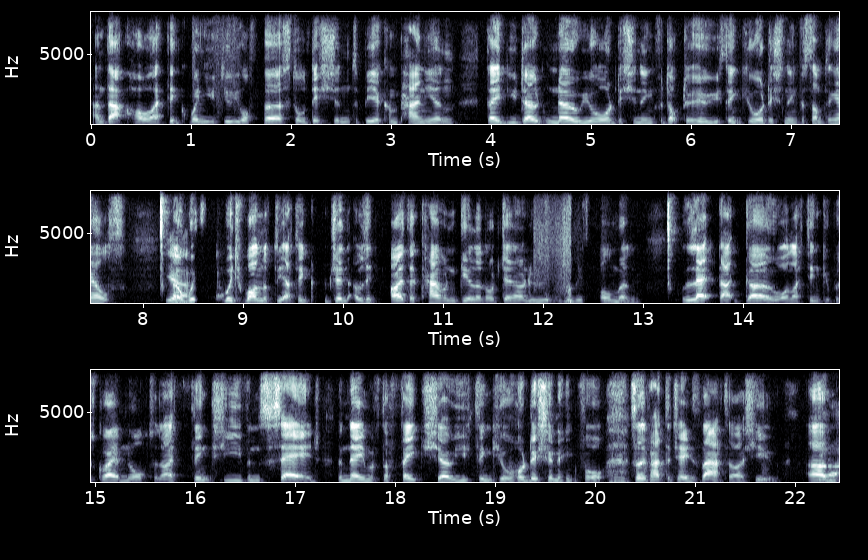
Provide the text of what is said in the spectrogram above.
and that whole, I think when you do your first audition to be a companion, they you don't know you're auditioning for Doctor Who, you think you're auditioning for something else. Yeah. Uh, which, which one of the, I think, Jen, was it either Karen Gillan or Jenna Louise Coleman let that go on, I think it was Graham Norton. I think she even said the name of the fake show you think you're auditioning for. So they've had to change that, I assume. Um, Yeah.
